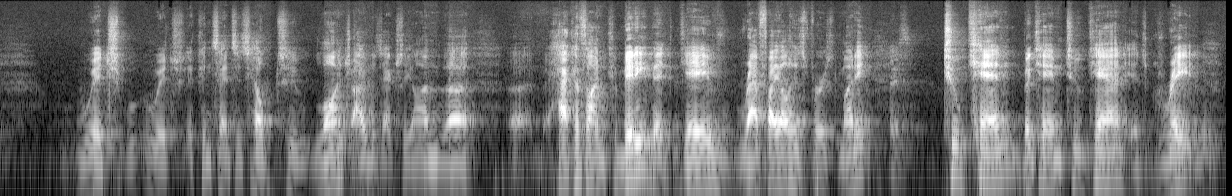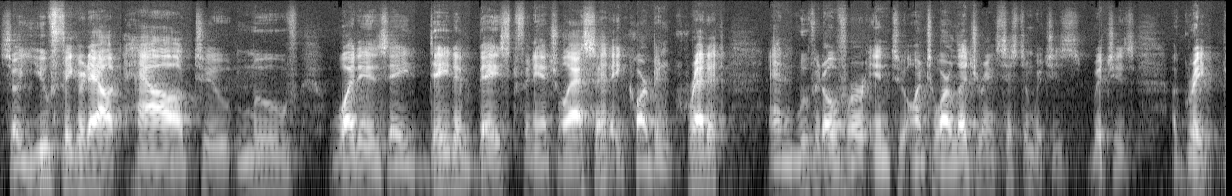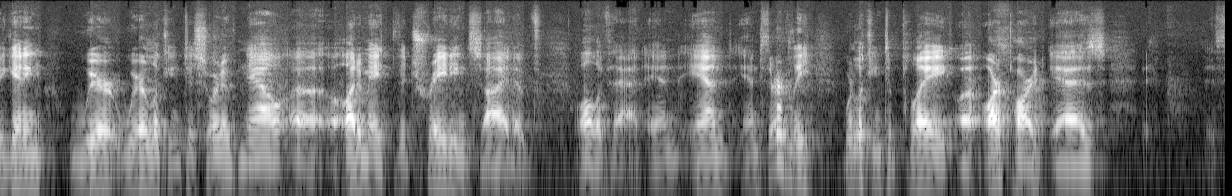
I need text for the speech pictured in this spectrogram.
which, which ConsenSys helped to launch. I was actually on the uh, hackathon committee that gave Raphael his first money. Nice. Toucan became Toucan. It's great. So you figured out how to move what is a data-based financial asset, a carbon credit, and move it over into onto our ledgering system, which is which is a great beginning. We're we're looking to sort of now uh, automate the trading side of all of that, and and and thirdly, we're looking to play uh, our part as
